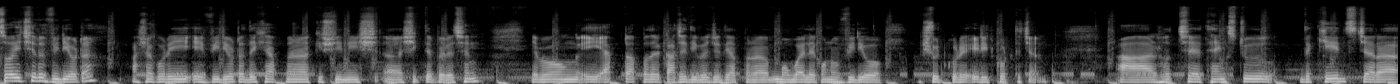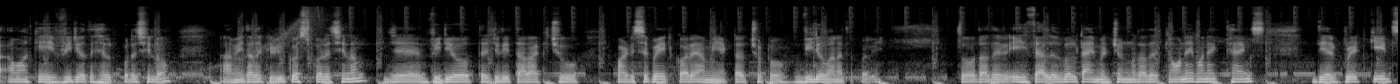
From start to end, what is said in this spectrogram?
সো এই ছিল ভিডিওটা। আশা করি এই ভিডিওটা দেখে আপনারা কিছু জিনিস শিখতে পেরেছেন এবং এই অ্যাপটা আপনাদের কাজে দিবে যদি আপনারা মোবাইলে কোনো ভিডিও শ্যুট করে এডিট করতে চান। আর হচ্ছে থ্যাঙ্কস টু দ্য কিডস যারা আমাকে এই ভিডিওতে হেল্প করেছিল, আমি তাদেরকে রিকোয়েস্ট করেছিলাম যে ভিডিওতে যদি তারা কিছু পার্টিসিপেট করে, আমি একটা ছোট ভিডিও বানাতে পারি। তো তাদের এই ভ্যালুয়েবল টাইমের জন্য তাদেরকে অনেক অনেক থ্যাঙ্কস দে আর গ্রেট কিডস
